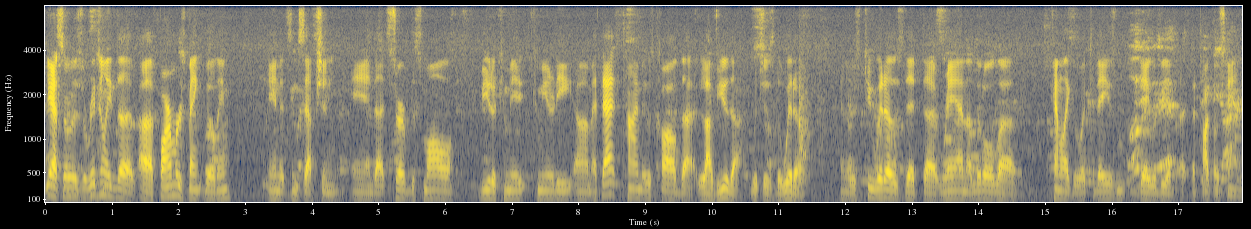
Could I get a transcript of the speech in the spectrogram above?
Yeah, so it was originally the uh, Farmers Bank building in its inception, and uh, it served the small Buda com- community. Um, at that time, it was called uh, La Viuda, which is the widow, and there was two widows that uh, ran a little, uh, kind of like what today's day would be a, a taco stand.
